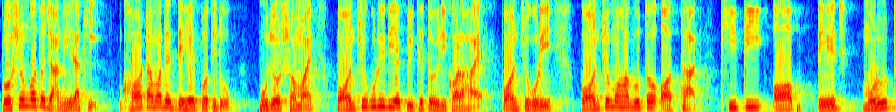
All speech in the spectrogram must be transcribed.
প্রসঙ্গত জানিয়ে রাখি, ঘট আমাদের দেহের প্রতিরূপ। পুজোর সময় পঞ্চগুড়ি দিয়ে পিঠে তৈরি করা হয়। পঞ্চগুড়ি, পঞ্চমহাভূত অর্থাৎ ক্ষিতি, অপ, তেজ, মরুত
